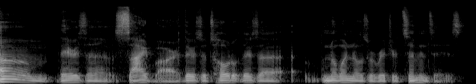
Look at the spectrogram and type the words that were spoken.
Um, there's a sidebar. There's a total. There's a no one knows where Richard Simmons is.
